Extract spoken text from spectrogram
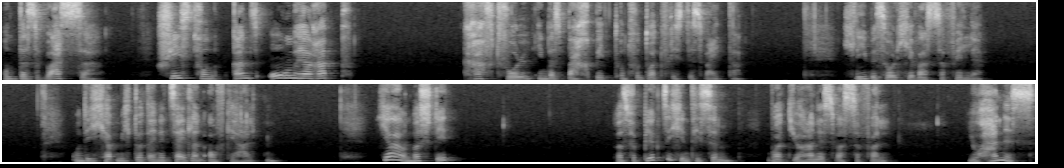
Und das Wasser schießt von ganz oben herab kraftvoll in das Bachbett und von dort fließt es weiter. Ich liebe solche Wasserfälle. Und ich habe mich dort eine Zeit lang aufgehalten. Ja, und was steht, was verbirgt sich in diesem Wort Johannes Wasserfall. Johannes,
